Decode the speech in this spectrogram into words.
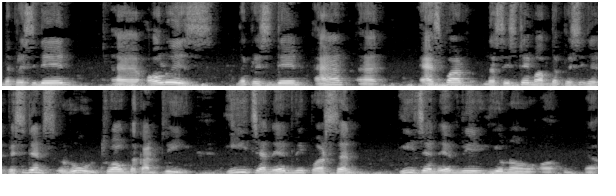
the president uh, always the president and uh, as per the system of the president's rule throughout the country each and every person each and every you know uh, uh,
